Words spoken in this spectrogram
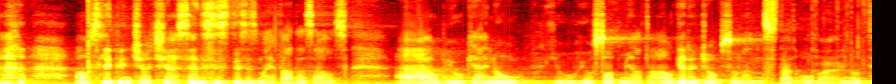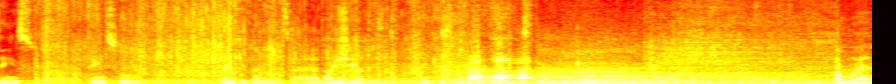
I'll sleep in church, yes. This is, this is my father's house. I, I'll be okay. I know he'll, he'll sort me out. I'll get a job soon and start over. I know things, things will... Thank you very much. I appreciate it. bless you. Thank you. Somewhere?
